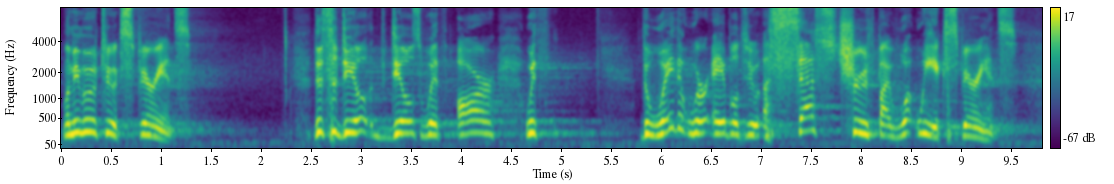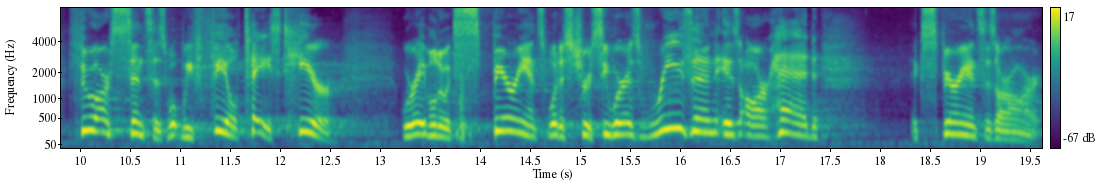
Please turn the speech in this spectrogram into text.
Let me move to experience. This deal, deals with our with the way that we're able to assess truth by what we experience through our senses, what we feel, taste, hear. We're able to experience what is true. See, whereas reason is our head, experience is our heart.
